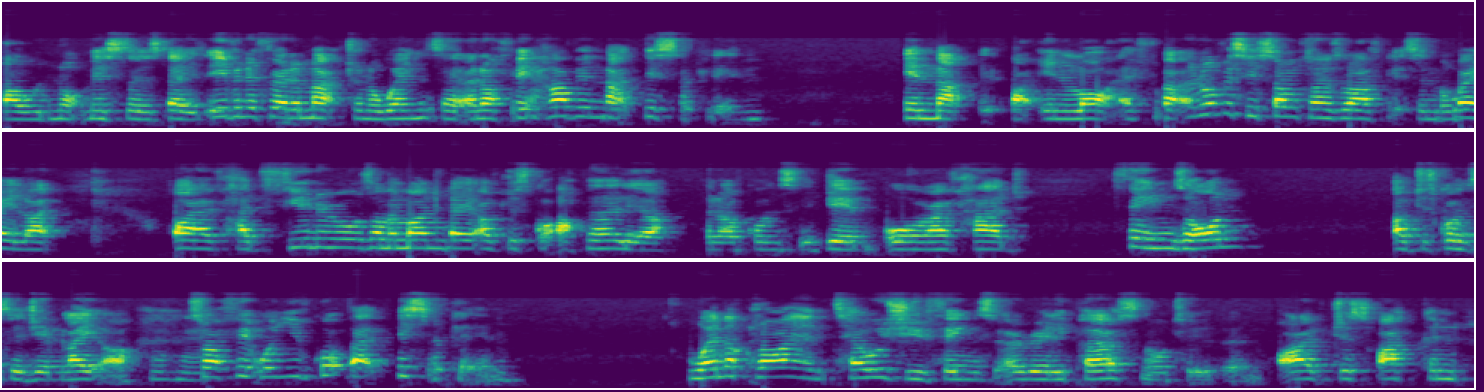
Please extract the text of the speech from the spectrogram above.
I would not miss those days, even if we had a match on a Wednesday. And I think having that discipline in that in life, and obviously sometimes life gets in the way. Like I've had funerals on a Monday, I've just got up earlier and I've gone to the gym, or I've had things on, I've just gone to the gym later. Mhm. So I think when you've got that discipline, when a client tells you things that are really personal to them, I just I can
